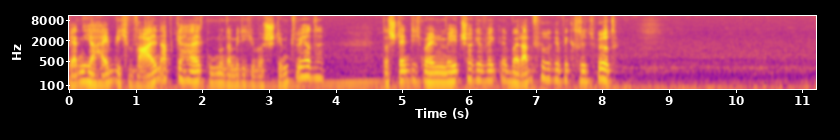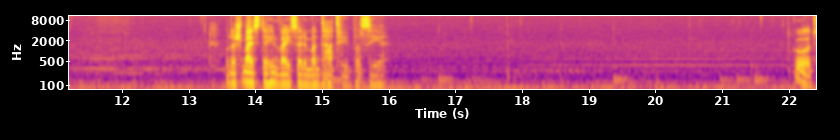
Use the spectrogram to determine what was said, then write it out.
Werden hier heimlich Wahlen abgehalten, nur damit ich überstimmt werde? Dass ständig mein Major äh, mein Anführer gewechselt wird? Oder schmeißt er hin, weil ich seine Mandate übersehe? Gut.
